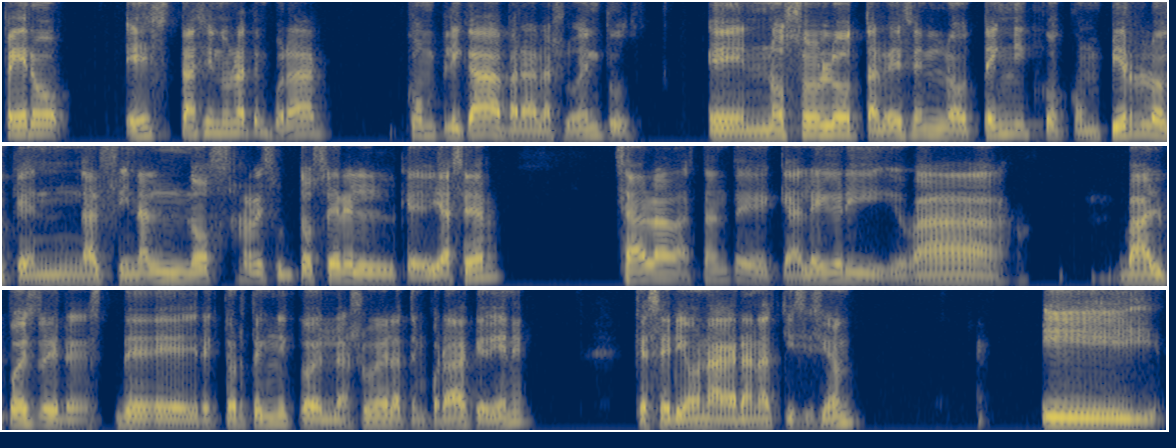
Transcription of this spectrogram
pero está siendo una temporada complicada para la Juventus. Eh, no solo tal vez en lo técnico con Pirlo, que al final no resultó ser el que debía ser. Se habla bastante de que Allegri va, va al puesto de, director técnico de la Juve de la temporada que viene, que sería una gran adquisición. Y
